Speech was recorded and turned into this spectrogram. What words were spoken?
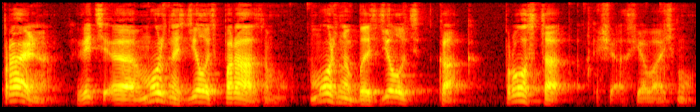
Правильно, ведь э, можно сделать по-разному. Можно бы сделать как? Просто, сейчас я возьму,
